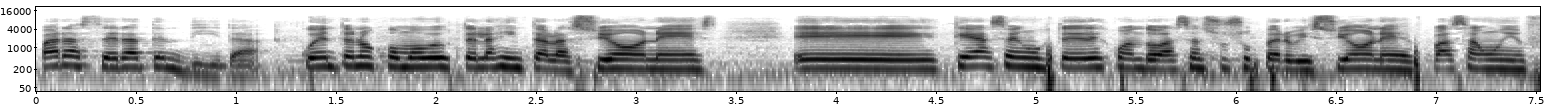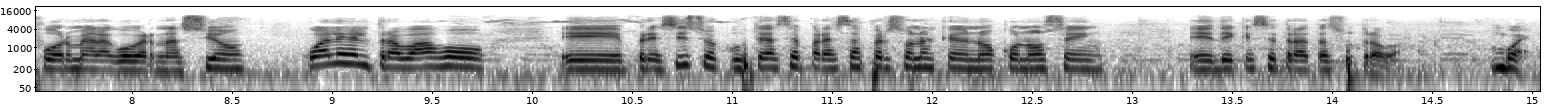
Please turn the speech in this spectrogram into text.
para ser atendida. Cuéntenos cómo ve usted las instalaciones, eh, qué hacen ustedes cuando hacen sus supervisiones, pasan un informe a la gobernación. ¿Cuál es el trabajo eh, preciso que usted hace para esas personas que no conocen eh, de qué se trata su trabajo? Bueno,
